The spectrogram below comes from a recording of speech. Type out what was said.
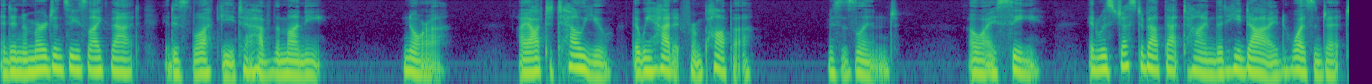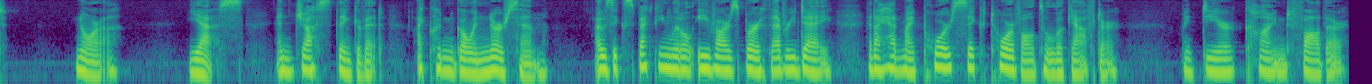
and in emergencies like that, it is lucky to have the money. Nora. I ought to tell you that we had it from Papa. Mrs. Linde. Oh, I see. It was just about that time that he died, wasn't it? Nora. Yes, and just think of it. I couldn't go and nurse him. I was expecting little Ivar's birth every day, and I had my poor sick Torvald to look after. My dear, kind father.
